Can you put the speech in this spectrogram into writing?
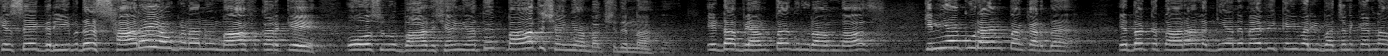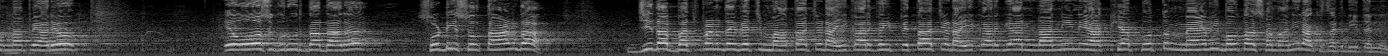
ਕਿਸੇ ਗਰੀਬ ਦੇ ਸਾਰੇ ਔਗਣਾਂ ਨੂੰ ਮਾਫ ਕਰਕੇ ਉਸ ਨੂੰ ਬਾਦਸ਼ਾਹੀਆਂ ਤੇ ਪਾਤਸ਼ਾਹੀਆਂ ਬਖਸ਼ ਦਿੰਨਾ ਹੈ। ਐਡਾ ਬਿਆਨ ਤਾਂ ਗੁਰੂ ਰਾਮਦਾਸ, ਕਿੰਨੀਆਂ ਕੁ ਰਹਿਮਤਾਂ ਕਰਦਾ ਹੈ। ਇਦਾਂ ਕਤਾਰਾਂ ਲੱਗੀਆਂ ਨੇ, ਮੈਂ ਵੀ ਕਈ ਵਾਰੀ ਵਚਨ ਕਹਿਣਾ ਹੁੰਦਾ, ਪਿਆਰਿਓ, ਇਹ ਉਸ ਗੁਰੂ ਦਾ ਦਰ ਸੋਢੀ ਸੁਲਤਾਨ ਦਾ, ਜਿਹਦਾ ਬਚਪਨ ਦੇ ਵਿੱਚ ਮਾਤਾ ਚੜ੍ਹਾਈ ਕਰ ਗਈ, ਪਿਤਾ ਚੜ੍ਹਾਈ ਕਰ ਗਿਆ, ਨਾਨੀ ਨੇ ਆਖਿਆ, ਪੁੱਤ, ਮੈਂ ਵੀ ਬਹੁਤਾ ਸਮਾਂ ਨਹੀਂ ਰੱਖ ਸਕਦੀ ਤੈਨੂੰ।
